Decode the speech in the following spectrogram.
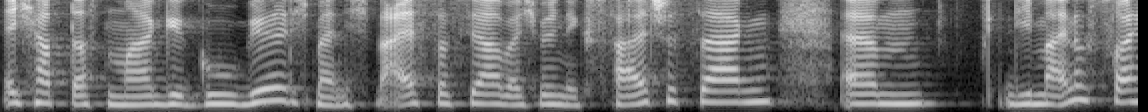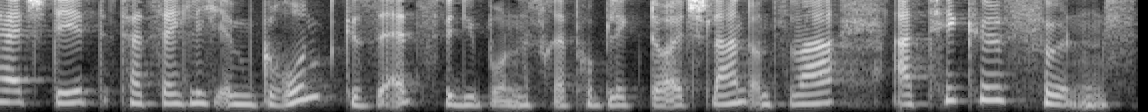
Ich habe das mal gegoogelt. Ich meine, ich weiß das ja, aber ich will nichts Falsches sagen. Ähm, die Meinungsfreiheit steht tatsächlich im Grundgesetz für die Bundesrepublik Deutschland und zwar Artikel 5.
